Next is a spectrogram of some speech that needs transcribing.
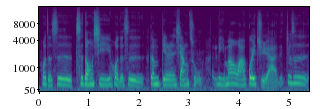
或者是吃东西，或者是跟别人相处礼貌啊、规矩啊，就是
